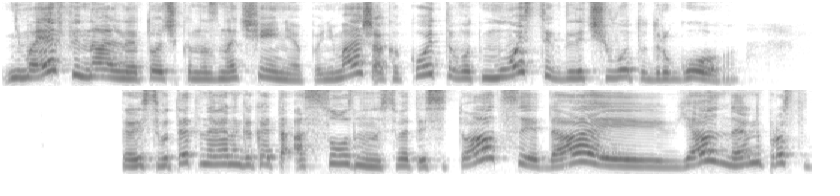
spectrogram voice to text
не моя финальная точка назначения, понимаешь, а какой-то вот мостик для чего-то другого. То есть вот это, наверное, какая-то осознанность в этой ситуации, да, и я, наверное, просто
